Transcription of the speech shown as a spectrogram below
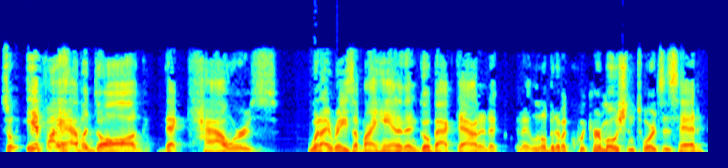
So if I have a dog that cowers, when I raise up my hand and then go back down in a, in a little bit of a quicker motion towards his head,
